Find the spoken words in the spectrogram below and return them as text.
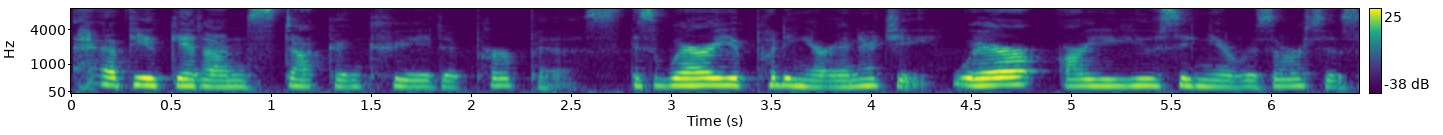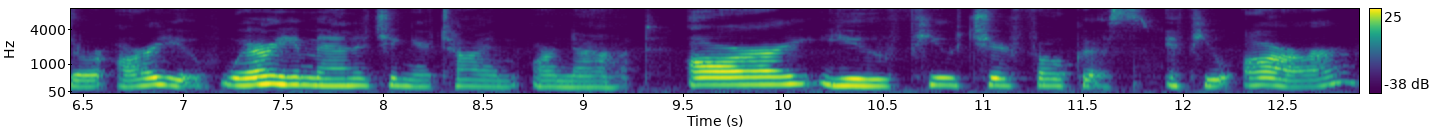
have you get unstuck and create a purpose. Is where are you putting your energy? Where are you using your resources or are you? Where are you managing your time or not? Are you future focused? If you are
